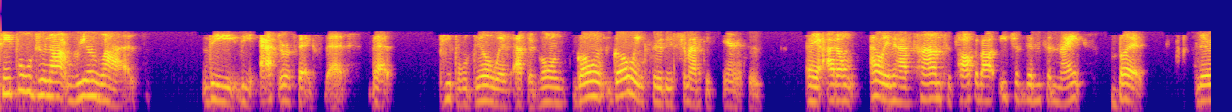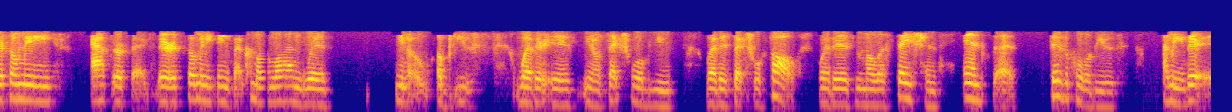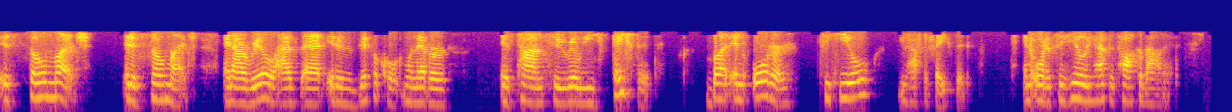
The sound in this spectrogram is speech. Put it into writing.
people do not realize the the after effects that that people deal with after going going going through these traumatic experiences. And I don't I don't even have time to talk about each of them tonight, but there are so many after effects. There are so many things that come along with, you know, abuse, whether it's, you know, sexual abuse, whether it's sexual assault, whether it's molestation, incest, physical abuse. I mean, there is so much. It is so much. And I realize that it is difficult whenever it's time to really face it. But in order to heal, you have to face it. In order to heal, you have to talk about it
